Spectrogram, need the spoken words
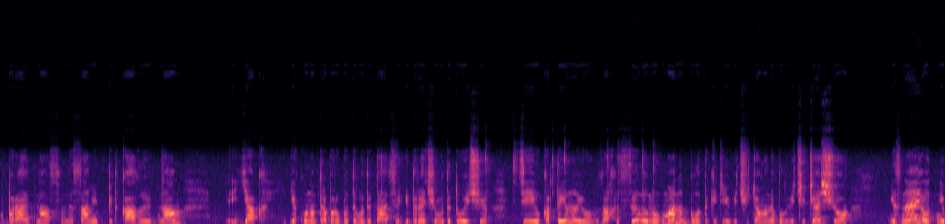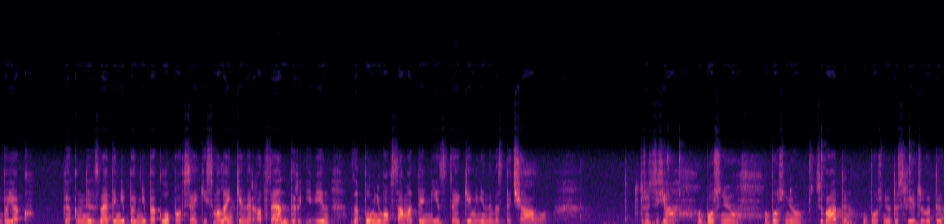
вибирають нас. Вони самі підказують нам, як, яку нам треба робити медитацію. І, до речі, медитуючи з цією картиною, захист сили, ну, у мене було таке відчуття. У мене було відчуття, що із нею, от ніби як як знаєте, ніби ніби клопався якийсь маленький енергоцентр, і він заповнював саме те місце, яке мені не вистачало. Тобто, друзі, я обожнюю, обожнюю працювати, обожнюю досліджувати.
